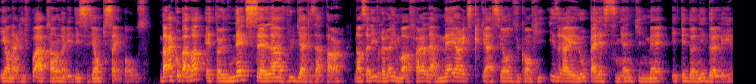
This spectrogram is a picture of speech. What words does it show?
et on n'arrive pas à prendre les décisions qui s'imposent. Barack Obama est un excellent vulgarisateur. Dans ce livre-là, il m'a offert la meilleure explication du conflit israélo-palestinien qu'il m'ait été donné de lire.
